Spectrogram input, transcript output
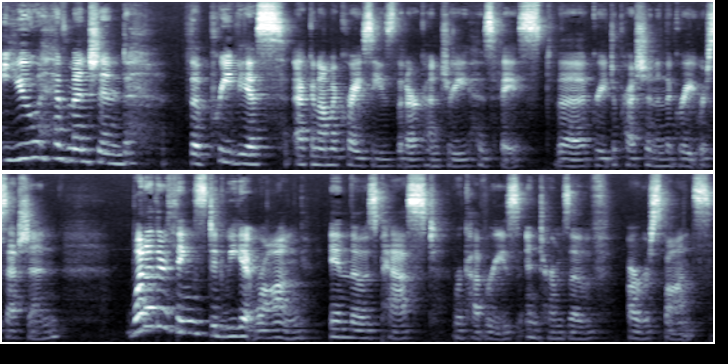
you have mentioned the previous economic crises that our country has faced the Great Depression and the Great Recession. What other things did we get wrong in those past recoveries in terms of our response?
